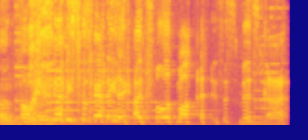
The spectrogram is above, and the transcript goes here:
fun. Oh, he says I gotta get Godzilla mod. It's this guy.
